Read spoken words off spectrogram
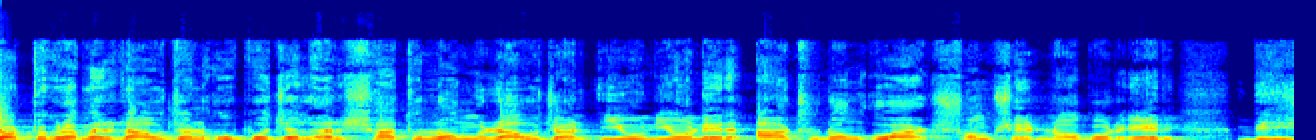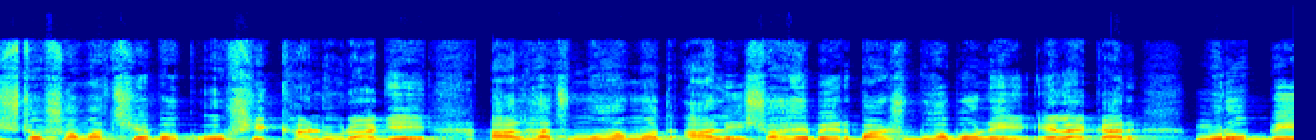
চট্টগ্রামের রাউজান উপজেলার সাত নং রাউজান ইউনিয়নের আট নং ওয়ার্ড শমশের নগর এর বিশিষ্ট সমাজসেবক ও শিক্ষানুরাগী আলহাজ মোহাম্মদ আলী সাহেবের বাসভবনে এলাকার মুরব্বী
